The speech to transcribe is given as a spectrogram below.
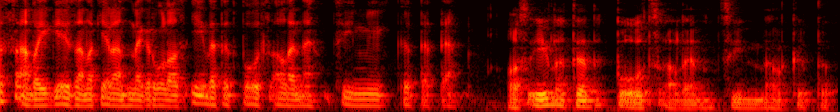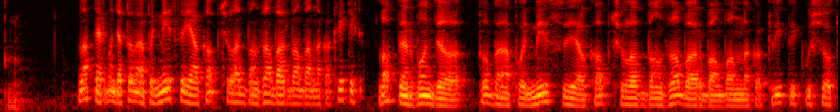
Szábai Gézának jelent meg róla az Életed Polc Allene című kötete. Az Életed Polc Allen címmel kötete. Lakner mondja tovább, hogy Mészőjel kapcsolatban zavarban vannak a kritikusok. Lakner mondja tovább, hogy Mészőjel kapcsolatban zavarban vannak a kritikusok,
